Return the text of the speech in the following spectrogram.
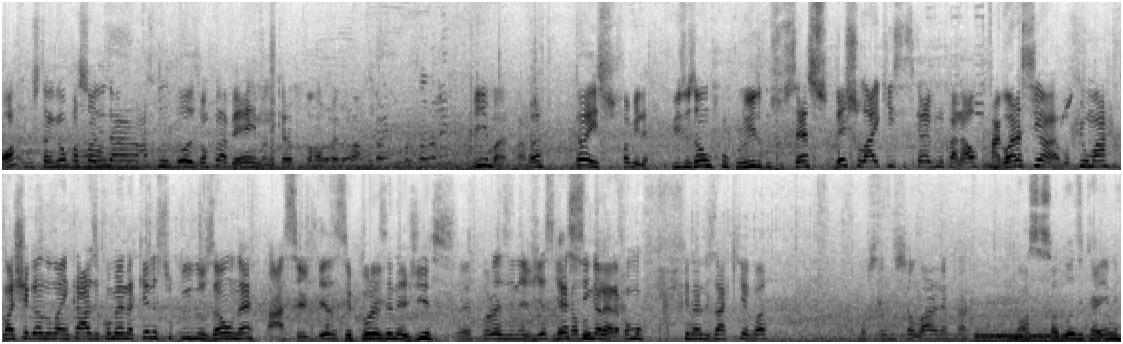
Ó, o Stangão passou ali na Asno 12. Vamos pela BR, mano. Não quero tomar o pé no barro. Ih, mano. aham. Então é isso, família. Vídeozão concluído com sucesso. Deixa o like e se inscreve no canal. Agora sim, ó, vou filmar nós chegando lá em casa e comendo aquele sucrilhozão, né? Ah, certeza. Você Repor as energias. Repor as energias que E assim, que- galera, vamos finalizar aqui agora. Mostrando o celular, né, cara? Nossa, só 12 km.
